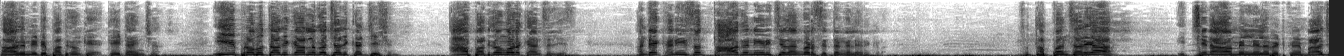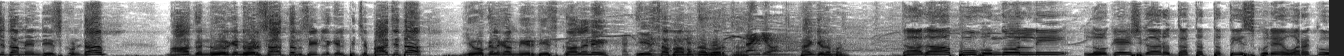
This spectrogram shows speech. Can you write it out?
తాగునీటి పథకం కే- కేటాయించా. ఈ ప్రభుత్వ అధికారులకు వచ్చి అది కట్ చేసింది. ఆ పథకం కూడా క్యాన్సిల్ చేసింది. అంటే కనీసం తాగునీరు ఇచ్చేదానికి కూడా సిద్ధంగా లేరు ఇక్కడ. సో తప్పనిసరిగా ఇచ్చిన హామీలు నిలబెట్టుకునే బాధ్యత మేము తీసుకుంటాం. మాకు నూరుకి నూరు శాతం సీట్లు గెలిపించే బాధ్యత యువకులుగా మీరు తీసుకోవాలని ఈ సభాముఖంగా కోరుతున్నాను థ్యాంక్ యూ తమ్ముడు దాదాపు ఒంగోల్ని లోకేష్ గారు దత్తత తీసుకునే వరకు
